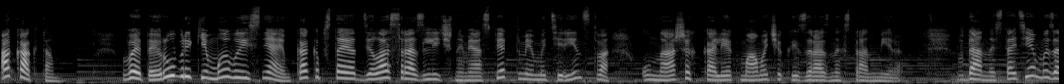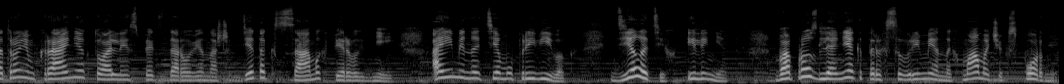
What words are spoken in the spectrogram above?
А как там? В этой рубрике мы выясняем, как обстоят дела с различными аспектами материнства у наших коллег-мамочек из разных стран мира. В данной статье мы затронем крайне актуальный аспект здоровья наших деток с самых первых дней, а именно тему прививок – делать их или нет. Вопрос для некоторых современных мамочек спорный,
